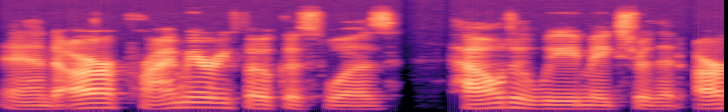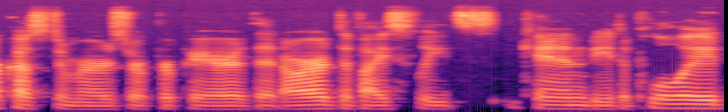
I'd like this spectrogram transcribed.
and our primary focus was how do we make sure that our customers are prepared, that our device fleets can be deployed,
